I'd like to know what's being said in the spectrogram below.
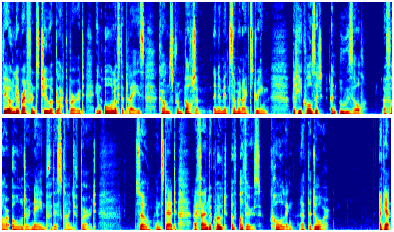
The only reference to a blackbird in all of the plays comes from Bottom in A Midsummer Night's Dream, but he calls it an ouzel, a far older name for this kind of bird. So, instead, I found a quote of others calling at the door. Again,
